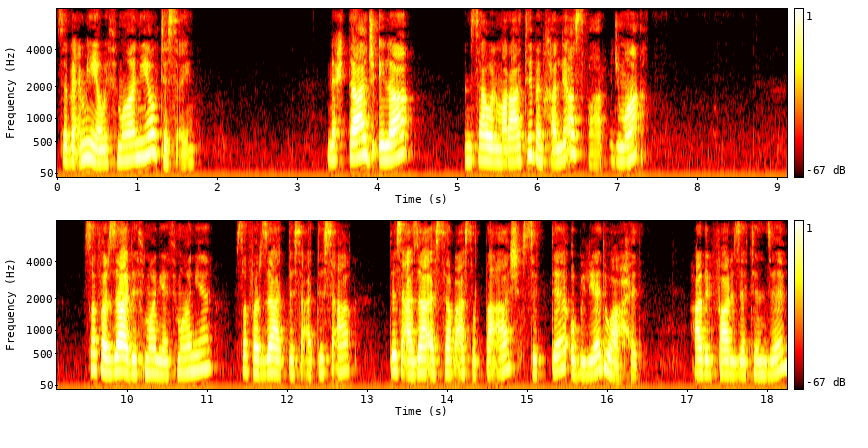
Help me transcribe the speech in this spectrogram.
سبعمية وثمانية وتسعين. نحتاج إلى نساوي المراتب نخلي أصفار. إجماع. صفر زائد ثمانية ثمانية صفر زائد تسعة تسعة تسعة زائد سبعة ستة عشر ستة وباليد واحد. هذه الفارزة تنزل.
